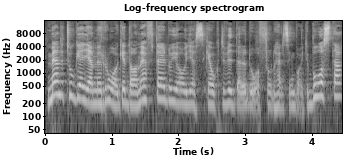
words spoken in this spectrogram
Men det tog jag igen med råge dagen efter. Då jag och Jessica åkte vidare då från Helsingborg till Båstad.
